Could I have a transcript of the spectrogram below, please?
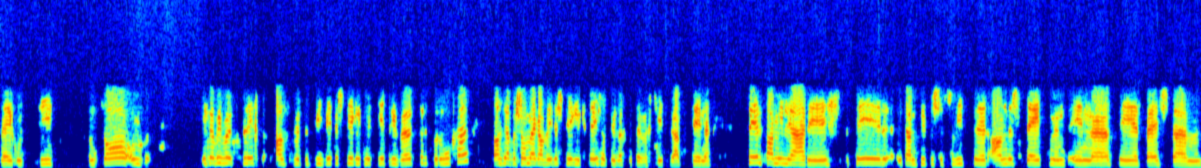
wir haben gute Zeit und so, und ich glaube, ich würde vielleicht, als würde es wie Widerspiegelung mit die drei Wörtern brauchen. Was ich aber schon mega widerspiegelig sehe, ist natürlich, dass einfach die Schweizer Rap-Szene sehr familiär ist, sehr in diesem typischen Schweizer Understatement in äh, sehr fest, ähm,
